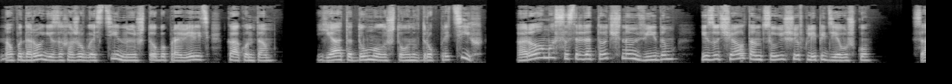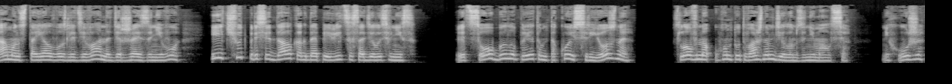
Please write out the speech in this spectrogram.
Но по дороге захожу в гостиную, чтобы проверить, как он там. Я-то думала, что он вдруг притих, а Рома с сосредоточенным видом изучал танцующую в клипе девушку. Сам он стоял возле дивана, держась за него, и чуть приседал, когда певица садилась вниз. Лицо было при этом такое серьезное, словно он тут важным делом занимался. Не хуже,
